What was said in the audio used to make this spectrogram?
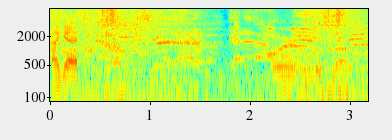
I got. Or in this guy.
